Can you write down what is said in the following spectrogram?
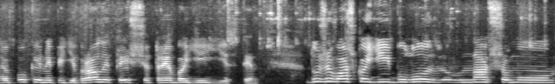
е, поки не підібрали те, що треба їй їсти. Дуже важко їй було в нашому,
